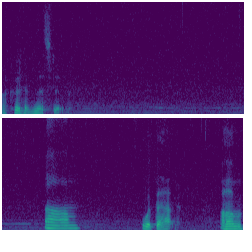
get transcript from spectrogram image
I could have missed it. Um, with that. Um,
